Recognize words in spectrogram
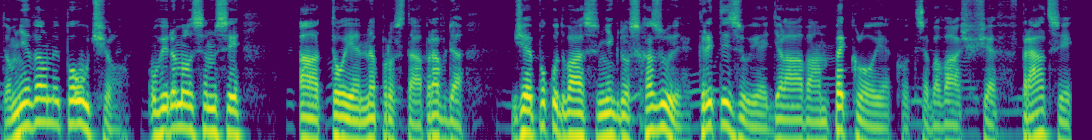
To mě velmi poučilo. Uvědomil jsem si, a to je naprostá pravda, že pokud vás někdo schazuje, kritizuje, dělá vám peklo, jako třeba váš šéf v práci,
